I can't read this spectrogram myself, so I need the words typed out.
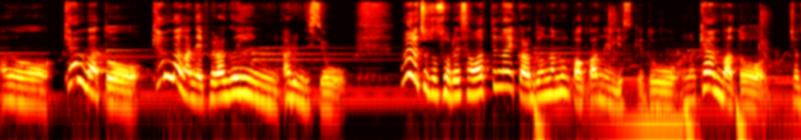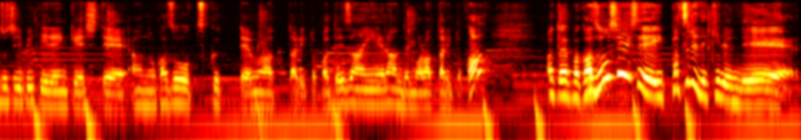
あの、キャンバーと、キャンバーがね、プラグインあるんですよ。まだちょっとそれ触ってないからどんなもんかわかんないんですけど、あの、キャンバーとチャット GPT 連携して、あの、画像を作ってもらったりとか、デザイン選んでもらったりとか、あとやっぱ画像生成一発でできるんで、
